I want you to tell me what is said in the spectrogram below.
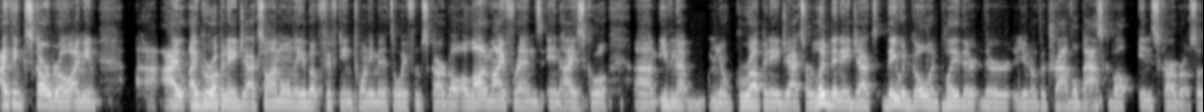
I think Scarborough. I mean. I, I grew up in Ajax, so I'm only about 15, 20 minutes away from Scarborough. A lot of my friends in high school, um, even that you know grew up in Ajax or lived in Ajax, they would go and play their their you know their travel basketball in Scarborough. So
